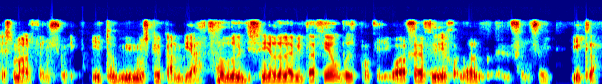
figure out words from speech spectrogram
es mal feng shui. Y tuvimos que cambiar todo el diseño de la habitación, pues porque llegó el jefe y dijo, no, el feng shui. Y claro,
